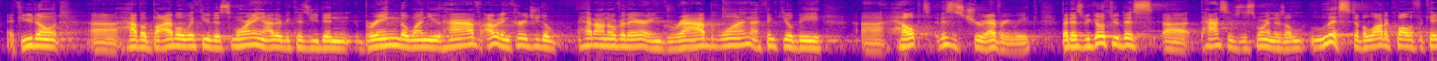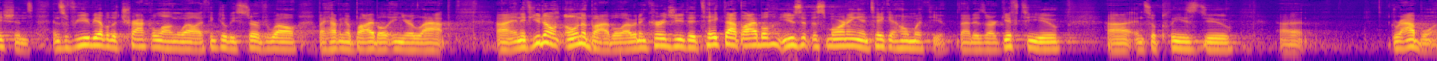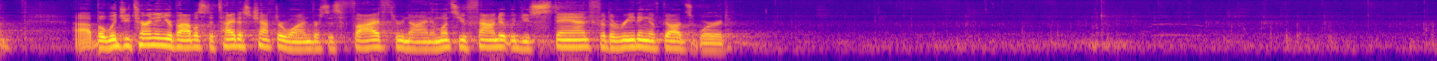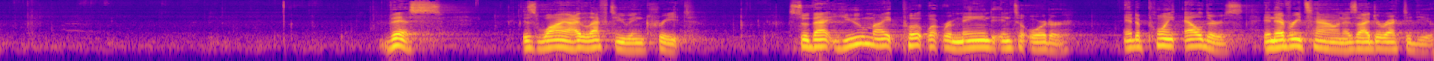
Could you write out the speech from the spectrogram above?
If you don't uh, have a Bible with you this morning, either because you didn't bring the one you have, I would encourage you to head on over there and grab one. I think you'll be uh, helped. This is true every week. But as we go through this uh, passage this morning, there's a list of a lot of qualifications. And so for you to be able to track along well, I think you'll be served well by having a Bible in your lap. Uh, and if you don't own a Bible, I would encourage you to take that Bible, use it this morning, and take it home with you. That is our gift to you. Uh, and so please do uh, grab one. Uh, but would you turn in your Bibles to Titus chapter 1, verses 5 through 9? And once you've found it, would you stand for the reading of God's word? This is why I left you in Crete, so that you might put what remained into order and appoint elders in every town as I directed you.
